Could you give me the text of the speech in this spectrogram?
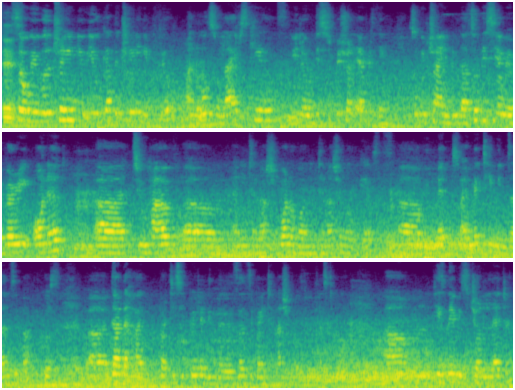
So we will train you, you'll get the training in film and also life skills, you know, distribution, everything. So we try and do that. So this year we're very honored Mhm. uh, to have um, an international, one of our international guests. Uh, we met, I met him in Zanzibar because uh, Dada had participated in the Zanzibar International Film Festival. Um, his name is John Legend.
